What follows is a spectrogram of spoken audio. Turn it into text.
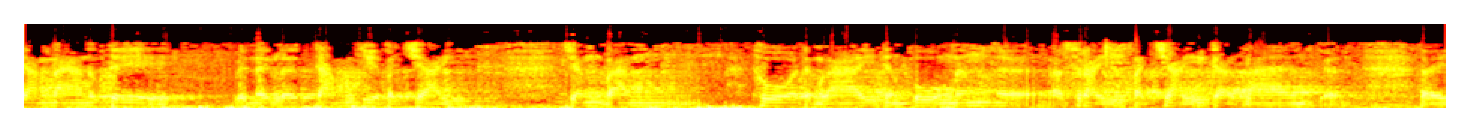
យ៉ាងណានោះទេ វានៅលើកម្មជាបច្ច័យអញ្ចឹងបាន ធัวទាំងឡាយទាំងពួងហ្នឹងអាស្រ័យបច្ច័យកើតឡើងហើយ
